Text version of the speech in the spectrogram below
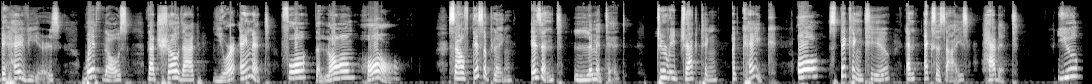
behaviors with those that show that you're in it for the long haul. Self discipline isn't limited to rejecting a cake or sticking to an exercise habit. You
